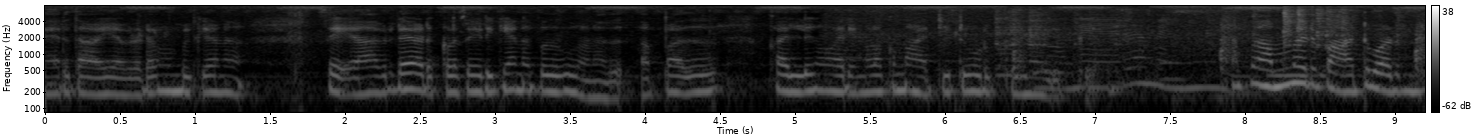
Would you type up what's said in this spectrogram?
നേരെ താഴെ അവരുടെ മുമ്പിലേക്കാണ്. അവരുടെ അടുക്കള സൈഡിലേക്കാണ് ഇപ്പോൾ ഇത് വീണത്. അപ്പോൾ അത് കല്ലും കാര്യങ്ങളൊക്കെ മാറ്റിയിട്ട് കൊടുക്കുകയാണ് അവർക്ക് അപ്പോൾ അമ്മ ഒരു പാട്ട് പാടുന്നു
